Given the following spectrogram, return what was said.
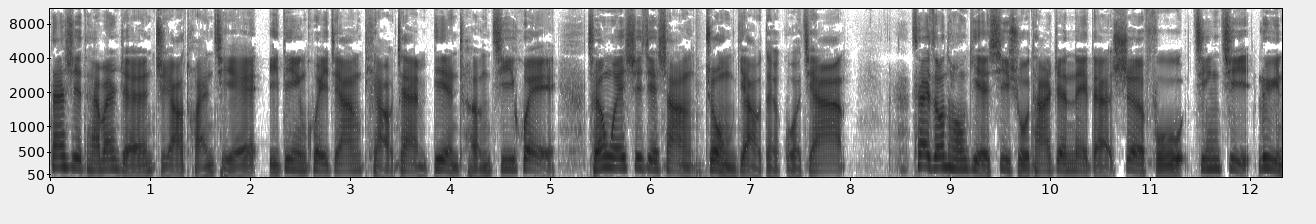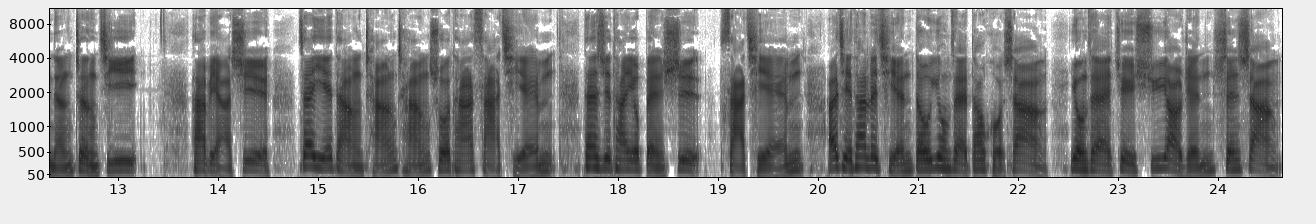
但是台湾人只要团结，一定会将挑战变成机会，成为世界上重要的国家。蔡总统也细数他任内的社福、经济、绿能政绩。他表示，在野党常常说他撒钱，但是他有本事撒钱，而且他的钱都用在刀口上，用在最需要人身上。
